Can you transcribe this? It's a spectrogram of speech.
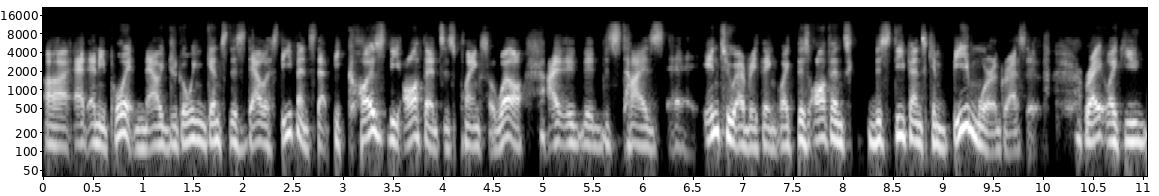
uh, at any point. Now you're going against this Dallas defense that because the offense is playing so well, I, it, this ties uh, into everything. Like this offense, this defense can be more aggressive, right? Like you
